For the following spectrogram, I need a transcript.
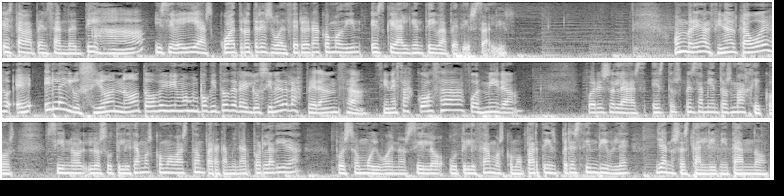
estaba pensando en ti. Ah. Y si veías 4 3 o el 0 era comodín, es que alguien te iba a pedir salir. Hombre, al fin y al cabo es, es- es la ilusión, ¿no? Todos vivimos un poquito de la ilusión y de la esperanza. Sin esas cosas, pues mira, Por eso las, estos pensamientos mágicos, si no, los utilizamos como bastón para caminar por la vida, pues son muy buenos. Si lo utilizamos como parte imprescindible, ya nos están limitando.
